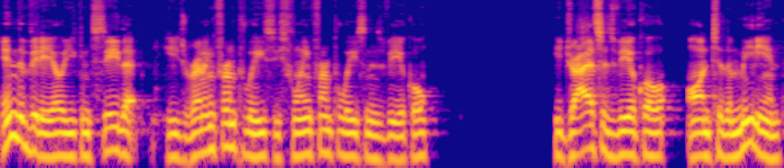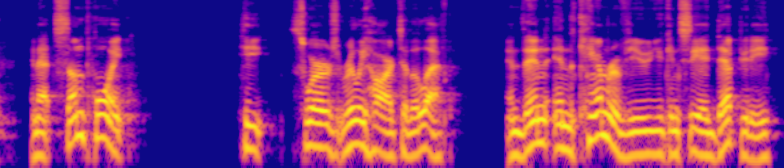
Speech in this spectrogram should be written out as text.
in the video, you can see that he's running from police. He's fleeing from police in his vehicle. He drives his vehicle onto the median and at some point, he swerves really hard to the left. And then in the camera view, you can see a deputy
